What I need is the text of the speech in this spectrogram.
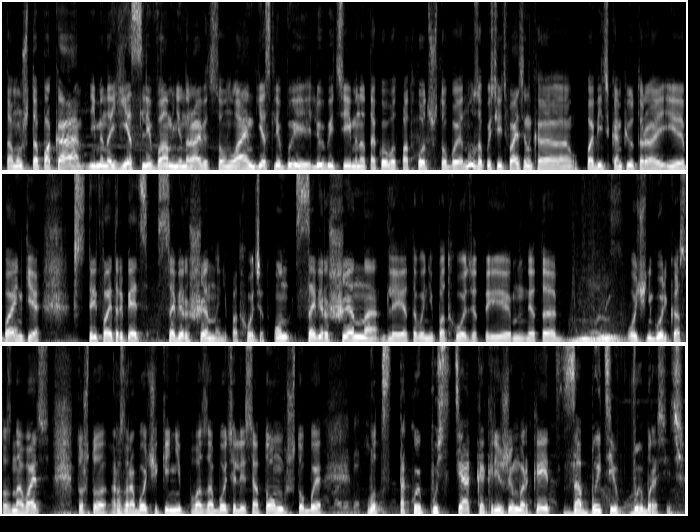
Потому что пока, именно если вам не нравится онлайн, если вы любите именно такой вот подход, чтобы, ну, запустить файтинг, э, побить компьютера и баньки, Street Fighter 5 совершенно не подходит. Он совершенно для этого не подходит. И это очень горько осознавать, то, что разработчики не позаботились о том, чтобы вот такой пустяк, как режим аркейд, забыть и выбросить.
